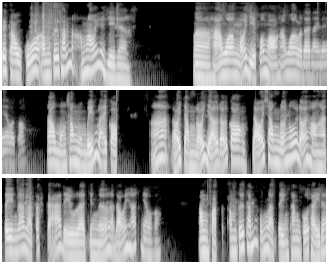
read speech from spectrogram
cái câu của ông tứ thánh ông nói cái gì nè? Mà hạ quân mỗi việc mỗi mòn hạ quân là đời này nè bà con. Đâu mòn sông mòn biển lại còn. Đó, đổi chồng đổi vợ đổi con đổi sông đổi núi đổi hòn hà tiên đó là tất cả đều là chừng nữa là đổi hết nha bà con. Ông phật ông tứ thánh cũng là tiền thân của thầy đó.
